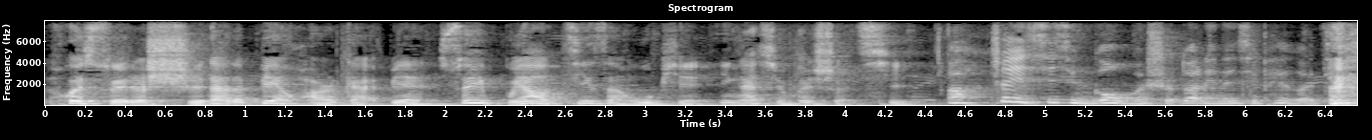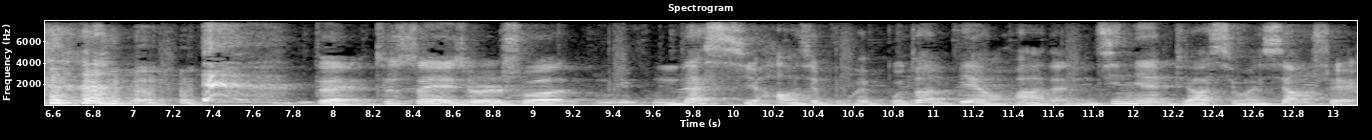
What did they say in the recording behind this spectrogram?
会随着时代的变化而改变，所以不要积攒物品，应该学会舍弃。啊，这一期请跟我们舍断联那期配合听。对，就所以就是说，你你的喜好是不会不断变化的。你今年比较喜欢香水，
